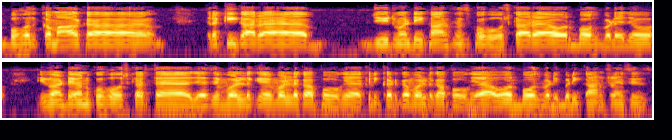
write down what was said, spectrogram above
बहुत कमाल का तरक्की कर रहा है जी ट्वेंटी कॉन्फ्रेंस को होस्ट कर रहा है और बहुत बड़े जो इवेंट है, उनको होस्ट करता है। जैसे वर्ल्ड के वर्ल्ड कप हो गया क्रिकेट का वर्ल्ड कप हो गया और बहुत बड़ी बड़ी कॉन्फ्रेंसेस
